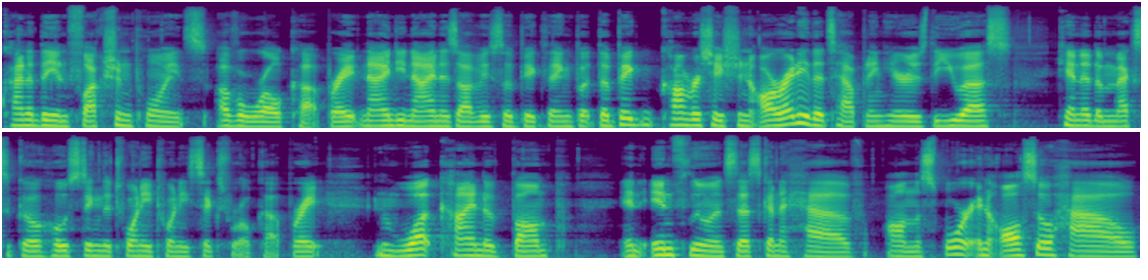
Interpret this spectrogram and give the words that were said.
kind of the inflection points of a World Cup, right? 99 is obviously a big thing, but the big conversation already that's happening here is the US, Canada, Mexico hosting the 2026 World Cup, right? And what kind of bump and influence that's going to have on the sport and also how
